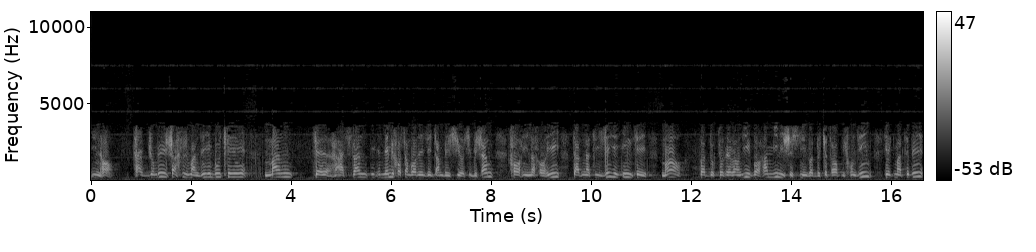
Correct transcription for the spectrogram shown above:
اینها. ترجمه شخص منده این بود که من که اصلا نمی‌خواستم وارد جنبه سیاسی بشم خواهی نخواهی در نتیجه این که ما و دکتر ایرانی با هم می نشستیم و به کتاب می خوندیم یک مرتبه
